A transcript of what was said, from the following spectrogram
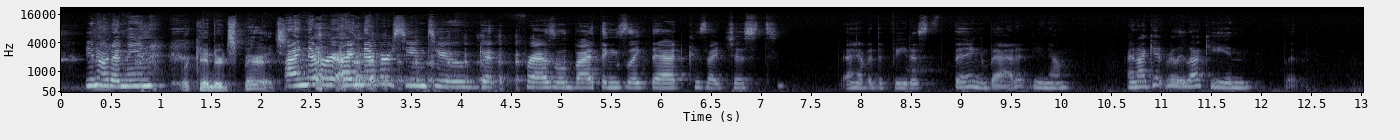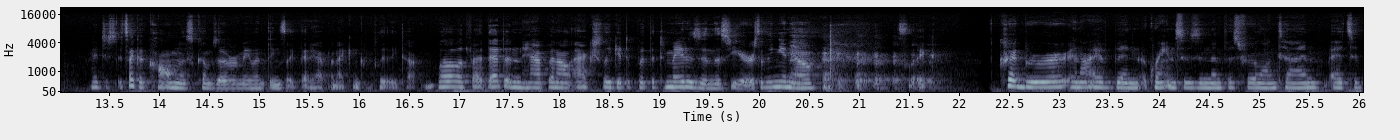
you know what I mean? We're kindred spirits. I never, I never seem to get frazzled by things like that because I just, I have a defeatist thing about it, you know. And I get really lucky, and I just, it's like a calmness comes over me when things like that happen. I can completely talk. Well, if I, that doesn't happen, I'll actually get to put the tomatoes in this year or something, you know. it's like Craig Brewer and I have been acquaintances in Memphis for a long time. It's a,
